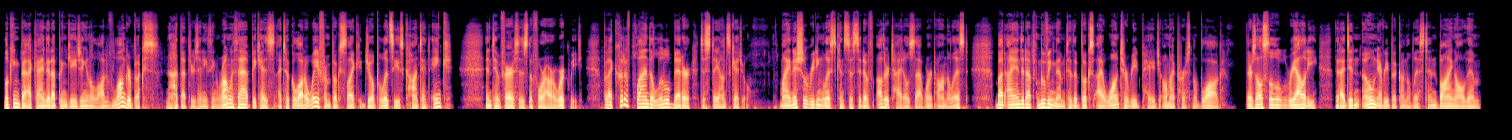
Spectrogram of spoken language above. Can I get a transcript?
Looking back, I ended up engaging in a lot of longer books. Not that there's anything wrong with that, because I took a lot away from books like Joe Pulizzi's Content Inc. and Tim Ferriss's The Four Hour Workweek, but I could have planned a little better to stay on schedule. My initial reading list consisted of other titles that weren't on the list, but I ended up moving them to the books I want to read page on my personal blog. There's also the reality that I didn't own every book on the list, and buying all of them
